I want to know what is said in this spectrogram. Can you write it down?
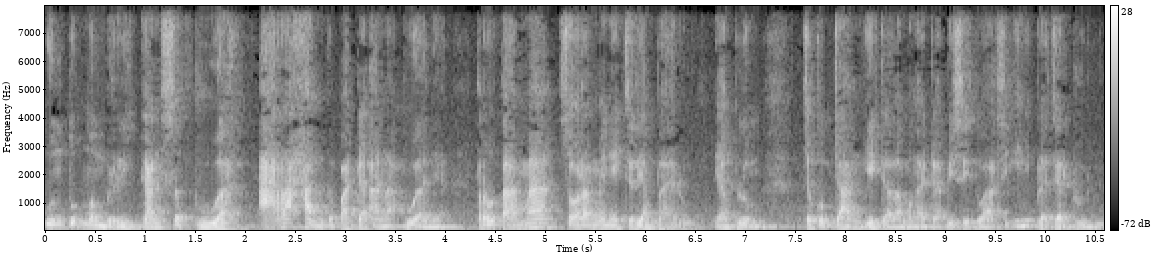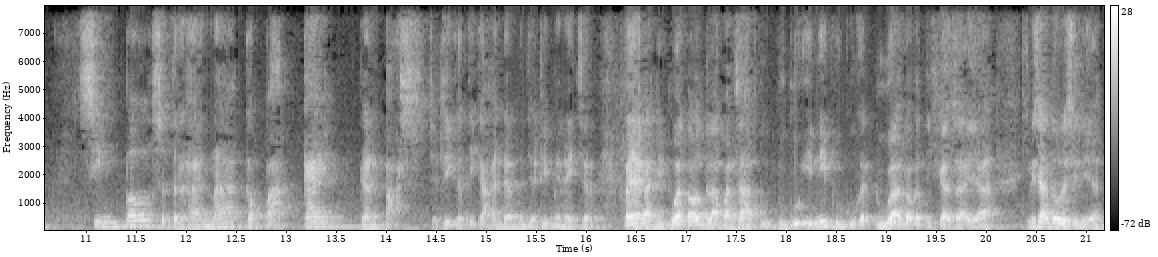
untuk memberikan sebuah arahan kepada anak buahnya, terutama seorang manajer yang baru, yang belum cukup canggih dalam menghadapi situasi. Ini belajar dulu simple, sederhana, kepakai, dan pas. Jadi ketika Anda menjadi manajer, bayangkan dibuat tahun 81. Buku ini buku kedua atau ketiga saya. Ini saya tulis ini ya.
